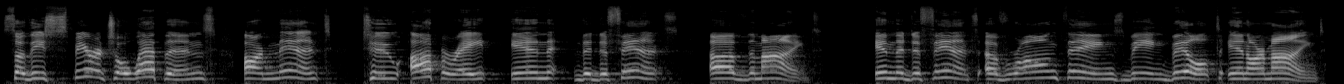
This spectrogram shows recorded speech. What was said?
So these spiritual weapons are meant to operate in the defense of the mind, in the defense of wrong things being built in our mind.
